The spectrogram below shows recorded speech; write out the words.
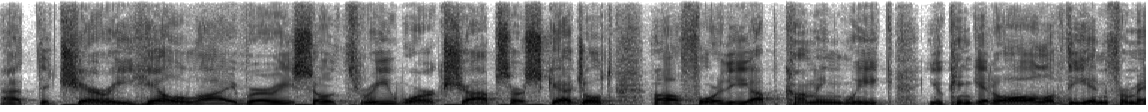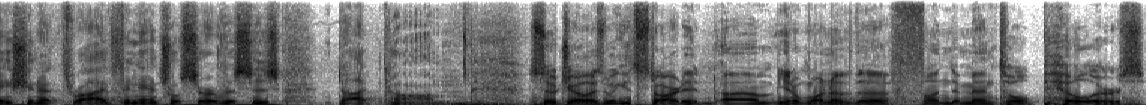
at the Cherry Hill Library. So, three workshops are scheduled uh, for the upcoming week. You can get all of the information at thrivefinancialservices.com. So, Joe, as we get started, um, you know, one of the fundamental pillars,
